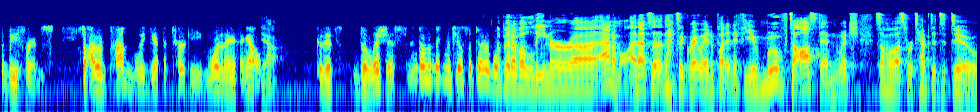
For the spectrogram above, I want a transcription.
the beef ribs. So I would probably get the turkey more than anything else Yeah, because it's delicious. It doesn't make me feel so terrible. a bit of a leaner uh, animal. Uh, That's a that's a great way to put it. If you move to Austin, which some of us were tempted to do,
